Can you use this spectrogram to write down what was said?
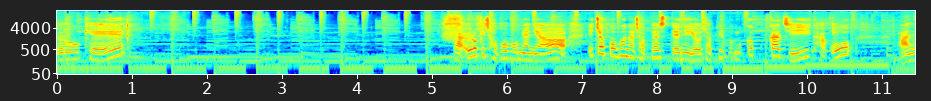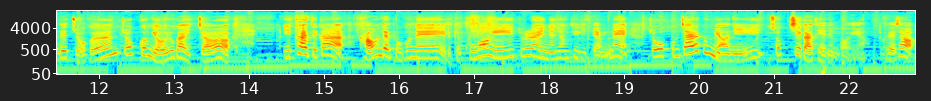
이렇게 자 이렇게 접어 보면요. 이쪽 부분을 접혔을 때는 이 접힌 부분 끝까지 가고 반대쪽은 조금 여유가 있죠. 이 카드가 가운데 부분에 이렇게 구멍이 뚫려 있는 형태이기 때문에 조금 짧은 면이 속지가 되는 거예요. 그래서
